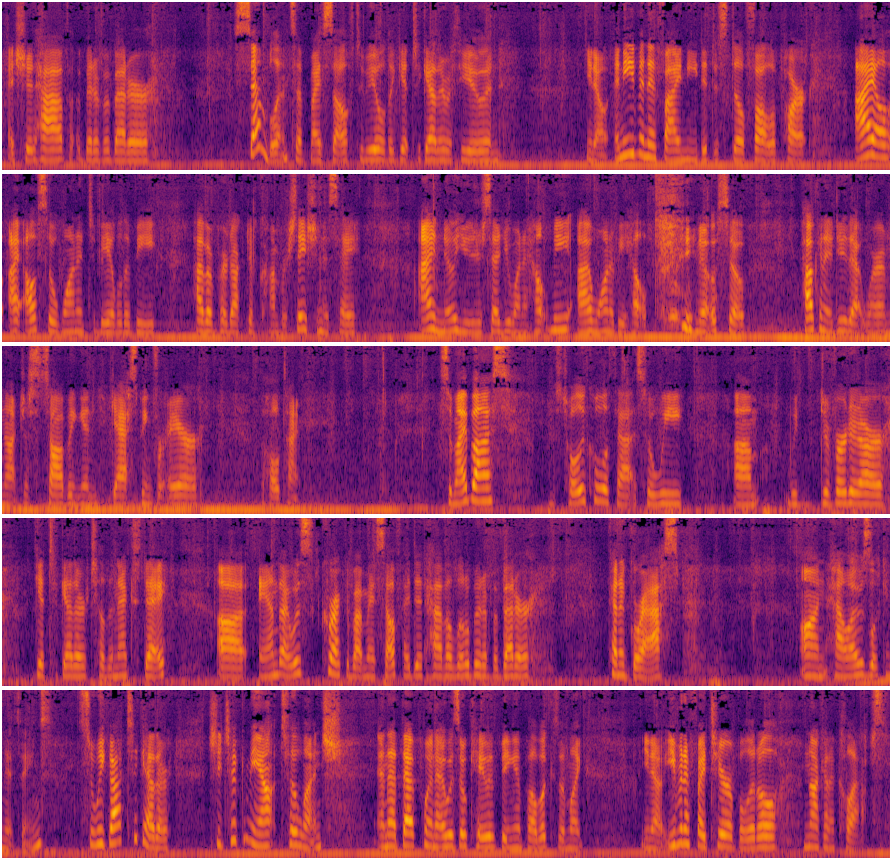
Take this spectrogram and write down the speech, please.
I should have a bit of a better semblance of myself to be able to get together with you and, you know, and even if I needed to still fall apart, I, I also wanted to be able to be have a productive conversation to say, I know you just said you want to help me. I want to be helped, you know. So how can I do that where I'm not just sobbing and gasping for air the whole time? So my boss was totally cool with that. So we um, we diverted our get together till the next day, uh, and I was correct about myself. I did have a little bit of a better kind of grasp on how I was looking at things. So we got together she took me out to lunch, and at that point, I was okay with being in public because I'm like, You know, even if I tear up a little, I'm not going to collapse.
